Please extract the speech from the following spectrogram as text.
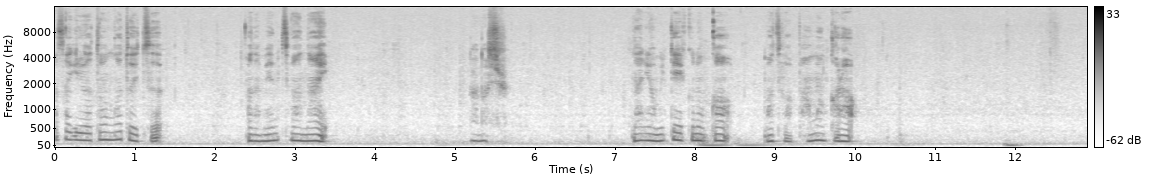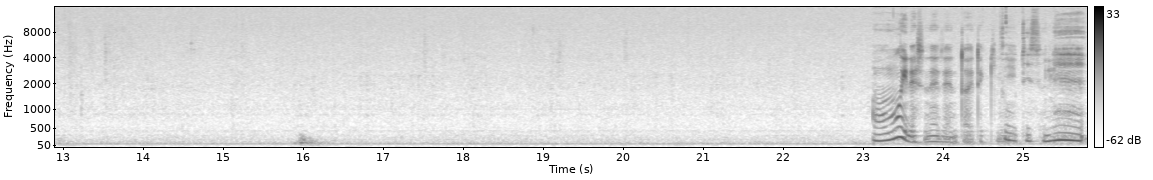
朝霧はトンガ統一。まだメンツはない。七種。何を見ていくのか。まずはパーマンから重いですね全体的に。そうですね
